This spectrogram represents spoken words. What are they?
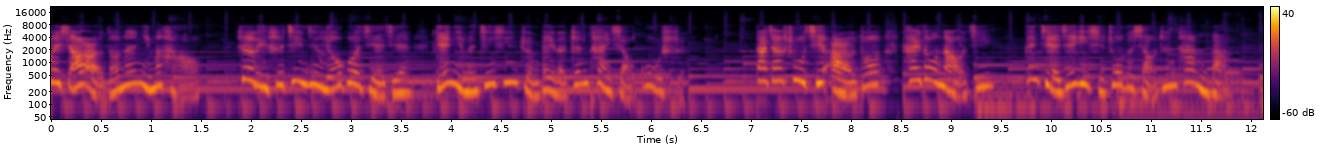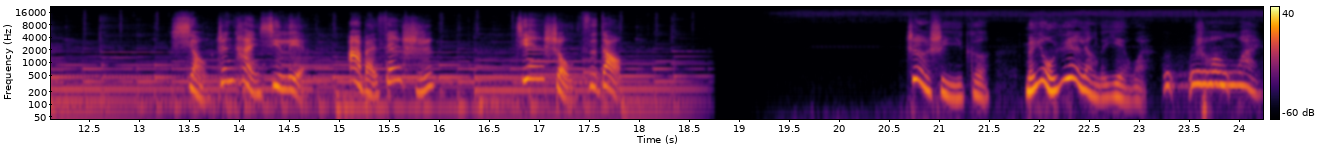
位小耳朵们，你们好，这里是静静流过姐姐给你们精心准备的侦探小故事，大家竖起耳朵，开动脑筋，跟姐姐一起做个小侦探吧。小侦探系列二百三十，坚守自盗。这是一个没有月亮的夜晚，窗外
